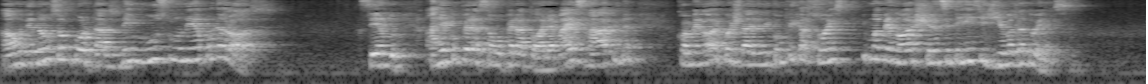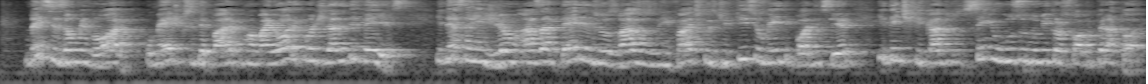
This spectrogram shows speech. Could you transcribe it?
onde não são cortados nem músculo nem a ponerose, sendo a recuperação operatória mais rápida, com a menor quantidade de complicações e uma menor chance de recidiva da doença. Na incisão menor, o médico se depara com uma maior quantidade de veias e nessa região, as artérias e os vasos linfáticos dificilmente podem ser identificados sem o uso do microscópio operatório.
